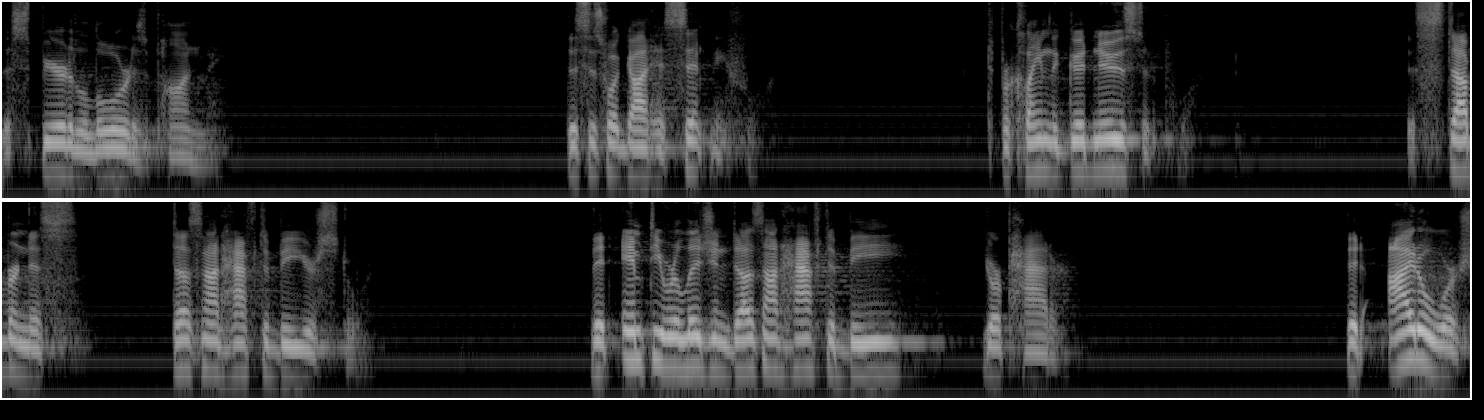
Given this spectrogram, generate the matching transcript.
The Spirit of the Lord is upon me. This is what God has sent me for to proclaim the good news to the poor. That stubbornness does not have to be your story, that empty religion does not have to be your pattern that idol worship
